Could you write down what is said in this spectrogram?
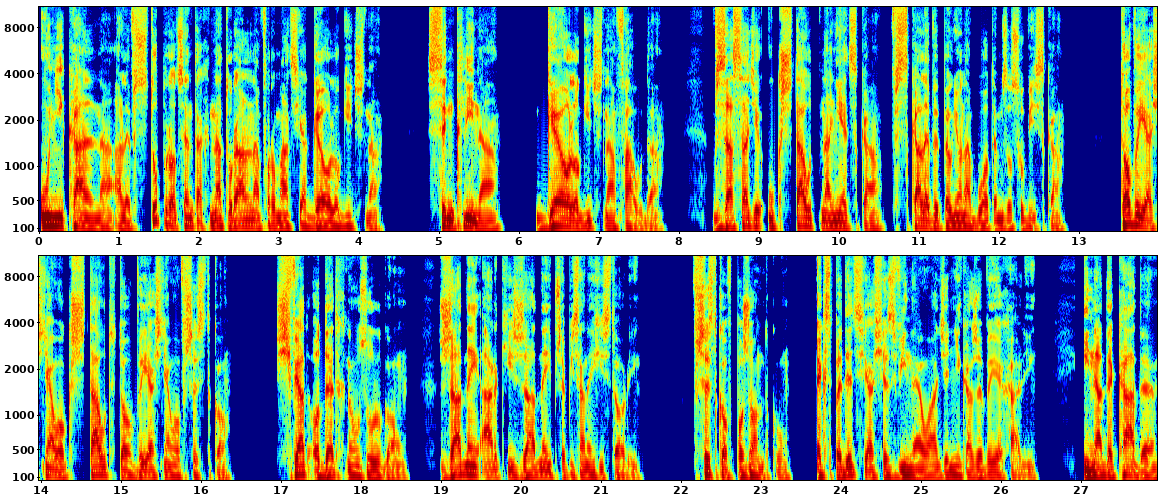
Unikalna, ale w stu procentach naturalna formacja geologiczna. Synklina, geologiczna fałda. W zasadzie ukształtna niecka, w skale wypełniona błotem z osuwiska. To wyjaśniało kształt, to wyjaśniało wszystko. Świat odetchnął z ulgą. Żadnej arki, żadnej przepisanej historii. Wszystko w porządku. Ekspedycja się zwinęła, dziennikarze wyjechali. I na dekadę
